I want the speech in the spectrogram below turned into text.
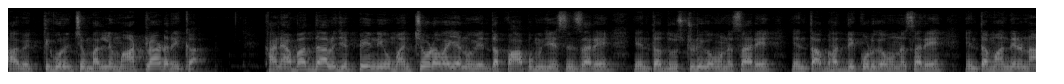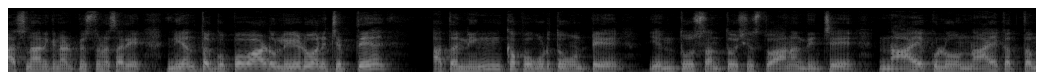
ఆ వ్యక్తి గురించి మళ్ళీ మాట్లాడరు ఇక కానీ అబద్ధాలు చెప్పి నీవు మంచోడవయ్యా నువ్వు ఎంత పాపం చేసినా సరే ఎంత దుష్టుడిగా ఉన్నా సరే ఎంత అబద్ధికుడిగా ఉన్నా సరే ఎంతమందిని నాశనానికి నడిపిస్తున్నా సరే నీ అంత గొప్పవాడు లేడు అని చెప్తే అతన్ని ఇంకా పొగుడుతూ ఉంటే ఎంతో సంతోషిస్తూ ఆనందించే నాయకులు నాయకత్వం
